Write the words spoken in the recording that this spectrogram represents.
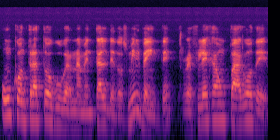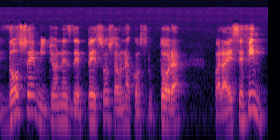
un contrato gubernamental de 2020 refleja un pago de 12 millones de pesos a una constructora para ese fin.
